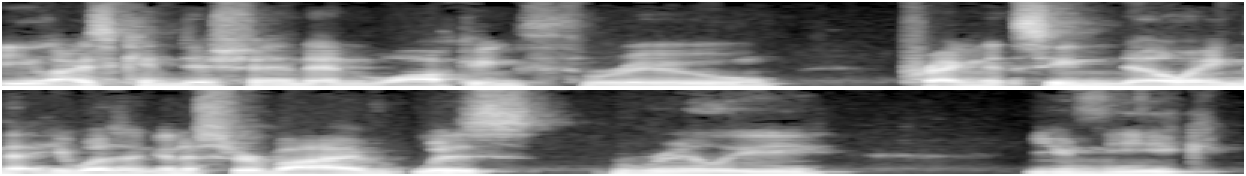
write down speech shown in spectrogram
Eli's condition and walking through pregnancy, knowing that he wasn't going to survive, was really unique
